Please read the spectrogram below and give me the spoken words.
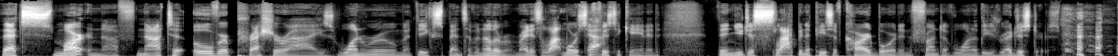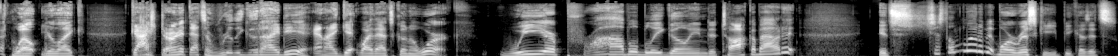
that's smart enough not to over pressurize one room at the expense of another room, right? It's a lot more sophisticated yeah. than you just slapping a piece of cardboard in front of one of these registers. well, you're like, gosh darn it, that's a really good idea. And I get why that's going to work. we are probably going to talk about it. It's just a little bit more risky because it's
